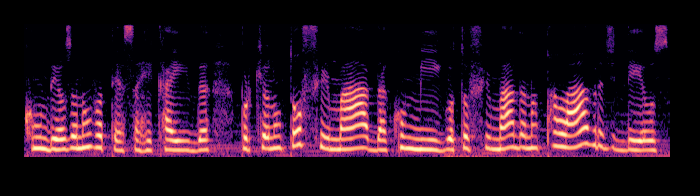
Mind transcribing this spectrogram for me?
com Deus eu não vou ter essa recaída, porque eu não estou firmada comigo, eu estou firmada na palavra de Deus,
